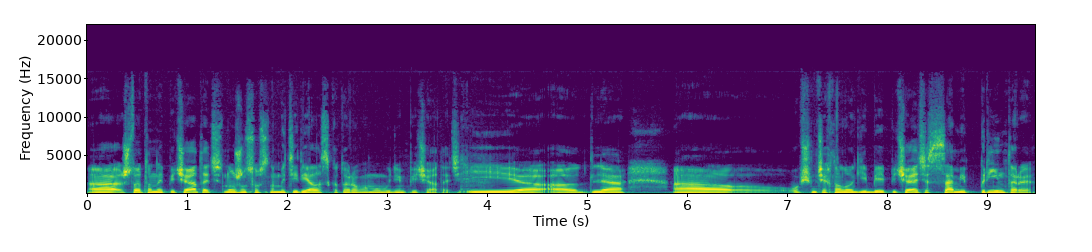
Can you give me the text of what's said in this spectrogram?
э, что-то напечатать, нужен, собственно, материал, из которого мы будем печатать. И для в общем, технологии биопечати, сами принтеры,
